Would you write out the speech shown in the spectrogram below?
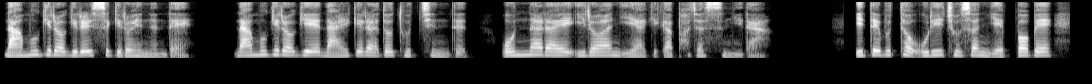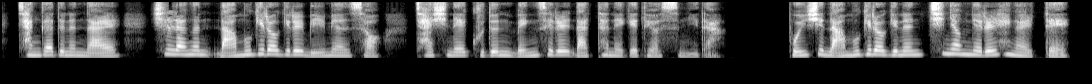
나무 기러기를 쓰기로 했는데 나무 기러기의 날개라도 돋친 듯 온 나라에 이러한 이야기가 퍼졌습니다. 이때부터 우리 조선 예법에 장가드는 날 신랑은 나무 기러기를 밀면서 자신의 굳은 맹세를 나타내게 되었습니다. 본시 나무 기러기는 친형례를 행할 때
